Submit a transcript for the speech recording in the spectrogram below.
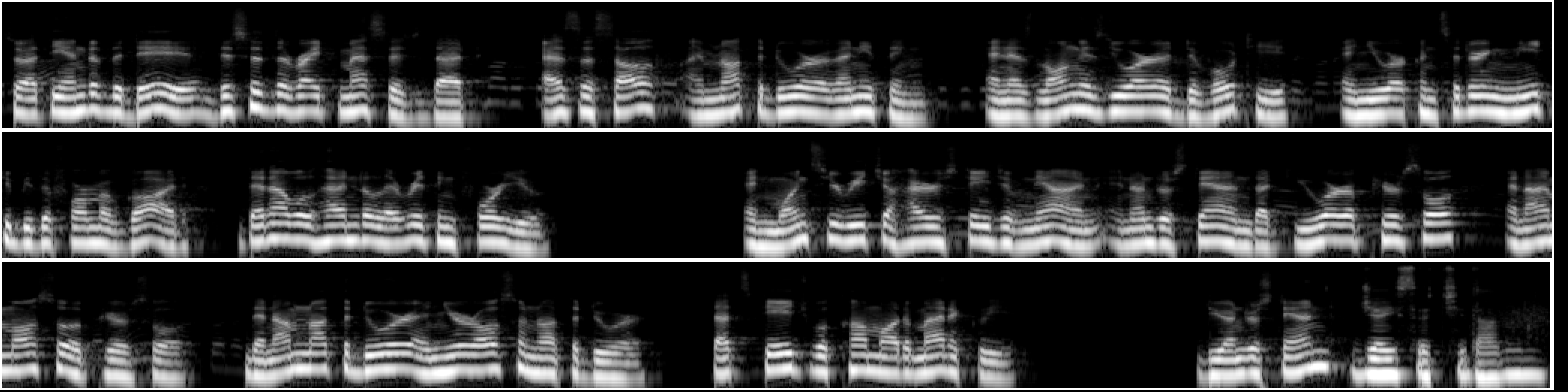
So at the end of the day, this is the right message that as the self, I'm not the doer of anything. And as long as you are a devotee and you are considering me to be the form of God, then I will handle everything for you. And once you reach a higher stage of Nyan and understand that you are a pure soul and I'm also a pure soul, then I'm not the doer and you're also not the doer. That stage will come automatically. Do you understand? Jai Sachidanand.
